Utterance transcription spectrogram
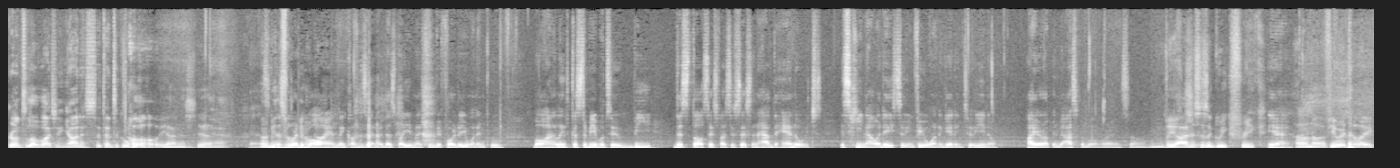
grown to love watching Giannis Antetokounmpo. Oh, Giannis, mm. yeah. Yeah. Yeah, Wanna so be this is where the ball God. handling comes in, and that's why you mentioned before that you want to improve ball handling, because to be able to be this tall, six five, six six, and have the handle, which is key nowadays. So if you want to get into, you know, higher up in basketball, right? So mm. But Giannis is a Greek freak. yeah, I don't know if you were to like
